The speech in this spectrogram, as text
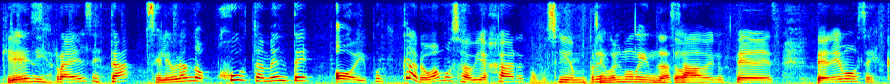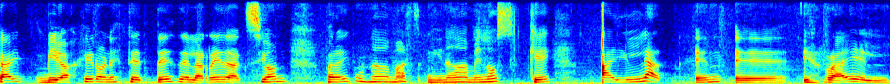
que en Israel se está celebrando justamente hoy. Porque claro, vamos a viajar, como siempre. Llegó el momento. Ya saben ustedes, tenemos Skype viajero en este desde la redacción para irnos nada más ni nada menos que a Eilat en eh, Israel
